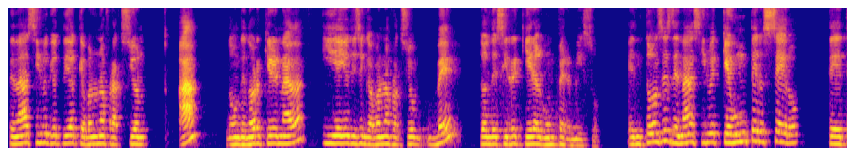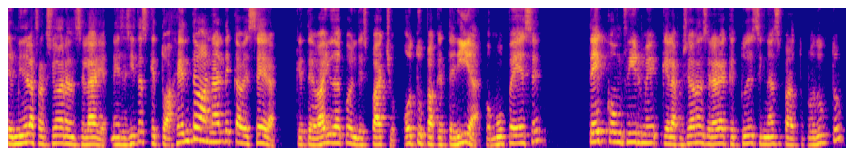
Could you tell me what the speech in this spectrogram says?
de nada sirve que yo te diga que va en una fracción A donde no requiere nada, y ellos dicen que va a una fracción B, donde sí requiere algún permiso. Entonces, de nada sirve que un tercero te determine la fracción arancelaria. Necesitas que tu agente banal de cabecera, que te va a ayudar con el despacho, o tu paquetería como UPS, te confirme que la fracción arancelaria que tú designaste para tu producto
